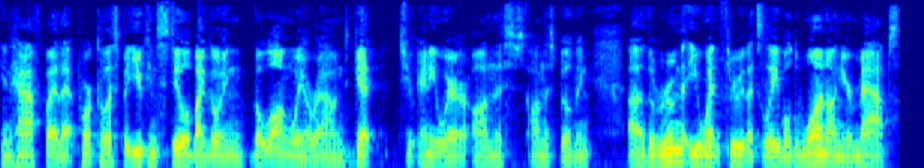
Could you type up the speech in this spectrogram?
in half by that portcullis, but you can still, by going the long way around, get to anywhere on this on this building. Uh, the room that you went through, that's labeled one on your maps,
